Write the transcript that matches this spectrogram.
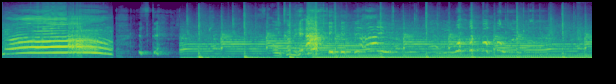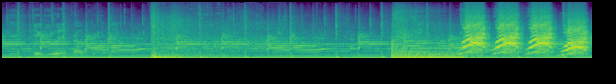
no! It's dead. Oh, come here. Dude, you would have broke your like. What? What? What? What?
